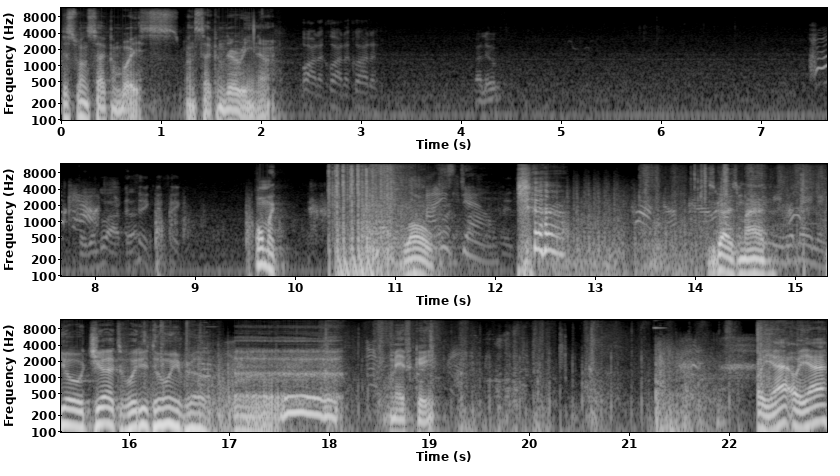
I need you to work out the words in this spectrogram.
Just one second, boys. One second, the arena. Corda, corda, corda. Valeu. Oh my. Low. This guy's mad. Yo, Jett, what are you doing, bro? MFK. Oh yeah, oh yeah.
